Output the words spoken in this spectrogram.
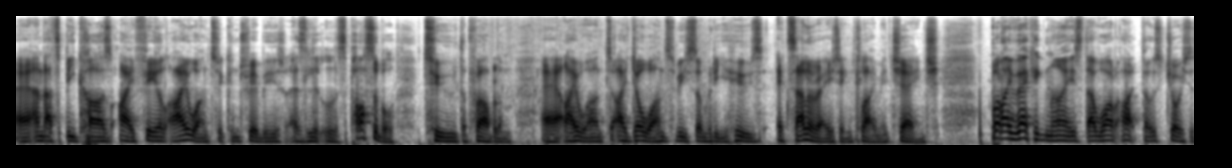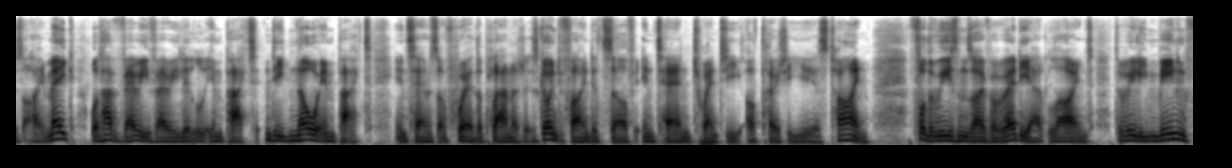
Uh, and that's because I feel I want to contribute as little as possible to the problem. Uh, I, want, I don't want to be somebody who's accelerating climate change. But I recognise that what I, those choices I make will have very, very little impact, indeed, no impact in terms of where the planet is going to find itself in 10, 20, or 30 years' time. For the reasons I've already outlined, the really meaningful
